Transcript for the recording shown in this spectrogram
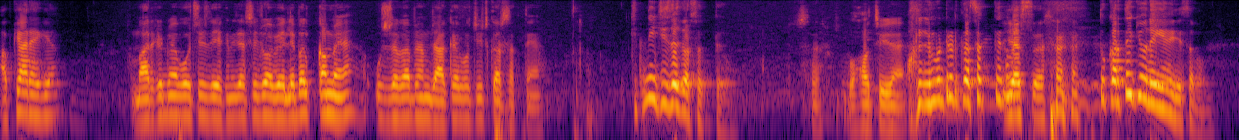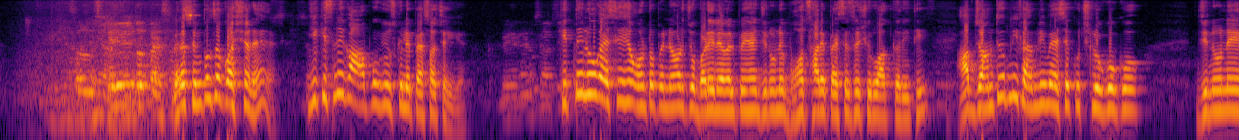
अब क्या रह गया? मार्केट में वो चीज़ देखनी जैसे जो अवेलेबल कम है उस जगह पे हम जाकर वो चीज़ कर सकते हैं। कितनी चीज़ें कर सकते हो? सर बहुत चीज़ें अनलिमिटेड कर सकते हो? यस सर तो करते क्यों नहीं है ये सब हम? सर उसके लिए तो मेरा सिंपल सा क्वेश्चन है। ये किसने कहा आपको कि उसके लिए पैसा चाहिए? कितने लोग ऐसे हैं ऑन्टरप्रेन्योर जो बड़े लेवल पे हैं जिन्होंने बहुत सारे पैसे से शुरुआत करी थी? आप जानते हो अपनी फैमिली में ऐसे कुछ लोगों को जिन्होंने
